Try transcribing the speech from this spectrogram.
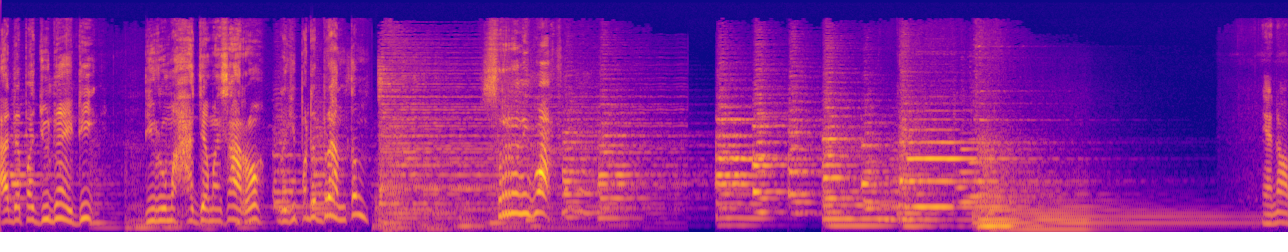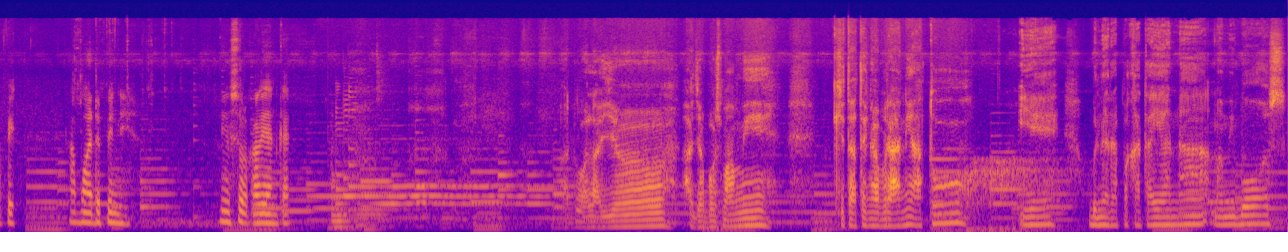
Ada Pak Junaidi di rumah Haja Maisaro lagi pada berantem. Seru nih Pak. Yana Opik, kamu hadepin nih. Ini usul kalian kan? Aduh lah ya, aja bos mami. Kita teh nggak berani atuh. Iya, bener apa kata Yana, Mami Bos.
